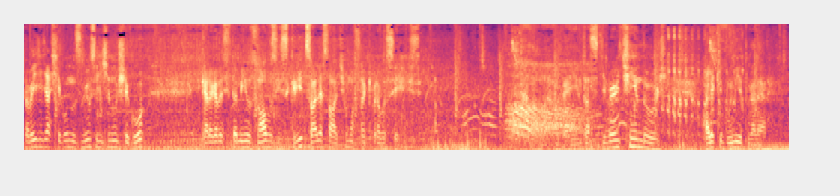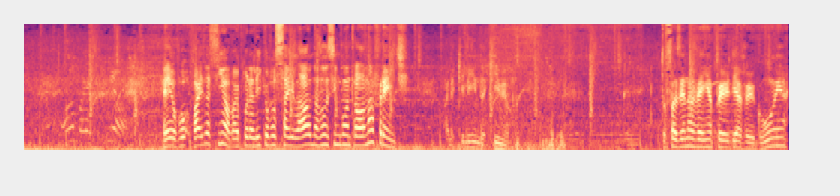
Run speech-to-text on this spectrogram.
talvez a gente já chegou nos mil, se a gente não chegou. Quero agradecer também os novos inscritos. Olha só, deixa eu mostrar aqui pra vocês. Ah, o velhinho tá se divertindo hoje. Olha que bonito, galera. É, eu vou, faz assim, ó, vai por ali que eu vou sair lá, nós vamos se encontrar lá na frente. Olha que lindo aqui, meu. Tô fazendo a veinha perder a vergonha,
